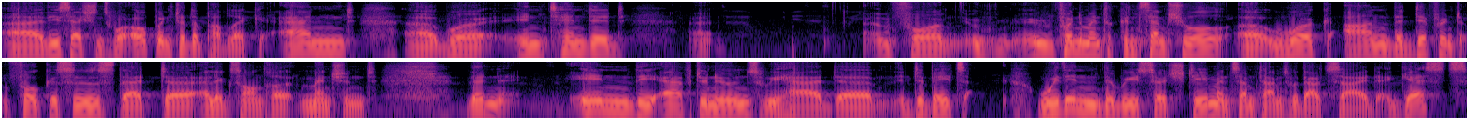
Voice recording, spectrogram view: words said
Uh, these sessions were open to the public and uh, were intended uh, for fundamental conceptual uh, work on the different focuses that uh, Alexandra mentioned. Then in the afternoons, we had uh, debates within the research team and sometimes with outside guests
